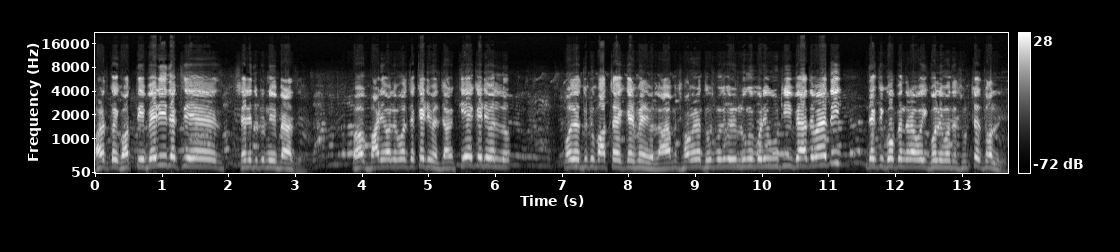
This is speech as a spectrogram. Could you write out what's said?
হঠাৎ করে ঘর থেকে বেরিয়ে দেখছি ছেলে দুটো নিয়ে বেড়াচ্ছে। ও বাড়ি হলে বলছে কেটে ফেলছে। আর কে কেটে ফেলল? ওদের দুটো বাচ্চাকে কেটে মেরে ফেলল আমি সঙ্গে ধুসমুচি করে লুঙ্গি পরে উঠি বেড়াতে বেড়াতেই দেখছি গোপেন্দ্রা ওই গলির মধ্যে ছুটছে, জল নিয়ে।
